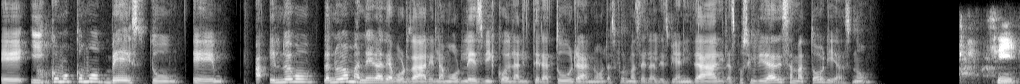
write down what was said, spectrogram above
¿Y cómo, cómo ves tú el nuevo, la nueva manera de abordar el amor lésbico en la literatura, ¿no? Las formas de la lesbianidad y las posibilidades amatorias, ¿no? Sí,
